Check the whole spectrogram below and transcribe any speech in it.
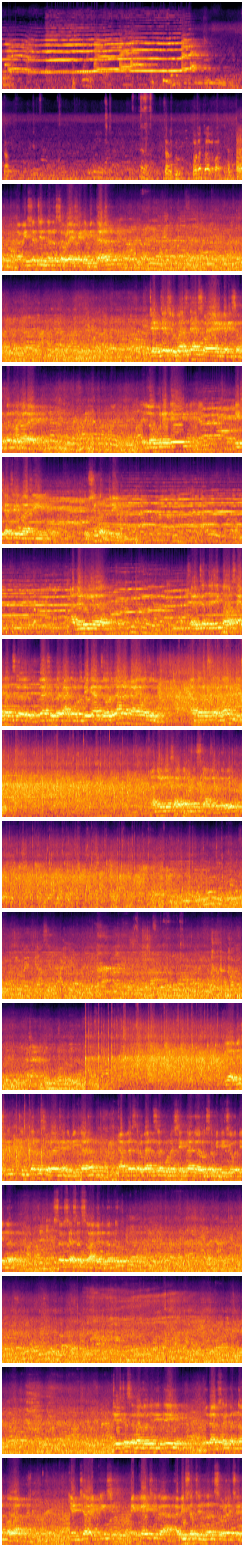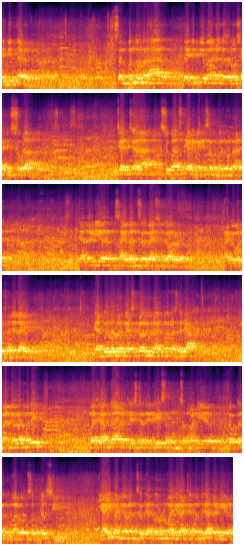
अरे अरे तुम्ही अरे मी तर होतो रे. अरे, तिकडे हात जा, हात जा, पुढं पळ. अरे, औषध वाले मुली पुढे. सर, सरा बाजूला जा. अरे, तुम्ही सरा बाजूला. ए, ए, ए, भविष्य चिंतन सोहळ्याच्या निमित्तानं ज्यांच्या शुभास्ते हा सोहळा या ठिकाणी संपन्न होणार आहे लोकनेते देशाचे माजी कृषी मंत्री आदरणीय शरदचंद्रजी पवार साहेबांचं व्यासपीठावर आगमन होते का जोरदार टाळ्या वाजून आपण सर्वांनी आदरणीय साहेबांचं स्वागत करूया या चिंतन सोहळ्याच्या निमित्तानं आपल्या सर्वांचं पुनश्च एकदा गौरव समितीच्या वतीनं सहर्ष स्वागत करतो. ज्येष्ठ समाजवादी नेते रावसाहेब अण्णा पवार यांच्या एक्क्याऐंशीव्या अभिषेक चिंतन सोहळ्याच्या निमित्तानं संपन्न होणार हा दैदिप्यमान गौरवशाली सोहळा. ज्यांच्या सुभाष त्या ठिकाणी संपन्न होणार आहे. त्या आदरणीय साहेबांचं व्यासपीठावर आगमन झालेलं आहे. त्याचबरोबर व्यासपीठावर विराजमान असलेल्या मान्यवरांमध्ये माझे आमदार ज्येष्ठ नेते सन्माननीय डॉक्टर कुमारभाऊ सप्तर्षी याही मान्यवरांचं त्याचबरोबर माजी राज्यमंत्री आदरणीय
